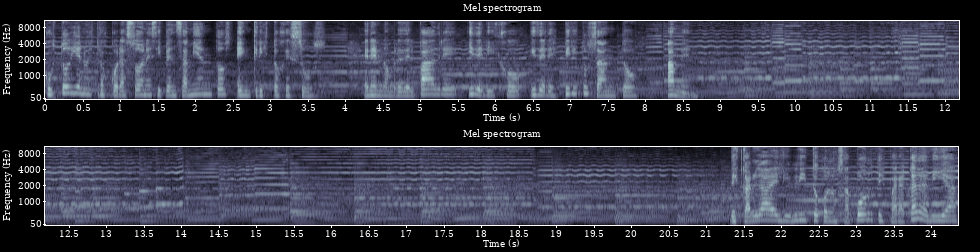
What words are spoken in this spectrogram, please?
custodia nuestros corazones y pensamientos en Cristo Jesús. En el nombre del Padre, y del Hijo, y del Espíritu Santo. Amén. Descarga el librito con los aportes para cada día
